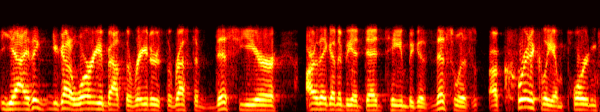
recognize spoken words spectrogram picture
Yeah, I think you got to worry about the Raiders the rest of this year. Are they going to be a dead team? Because this was a critically important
